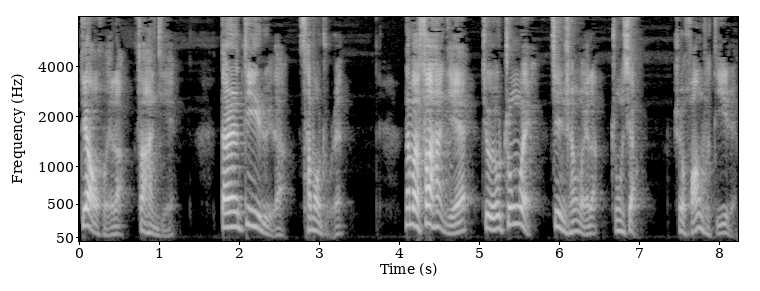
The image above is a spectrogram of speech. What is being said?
调回了范汉杰，担任第一旅的参谋主任。那么范汉杰就由中尉晋升为了中校，是黄埔第一人。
